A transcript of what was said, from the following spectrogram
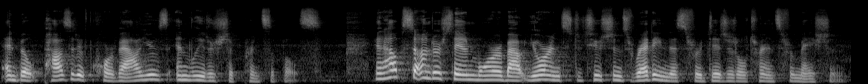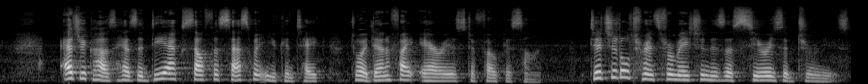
and built positive core values and leadership principles. It helps to understand more about your institution's readiness for digital transformation. EDUCAUSE has a DX self-assessment you can take to identify areas to focus on. Digital transformation is a series of journeys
